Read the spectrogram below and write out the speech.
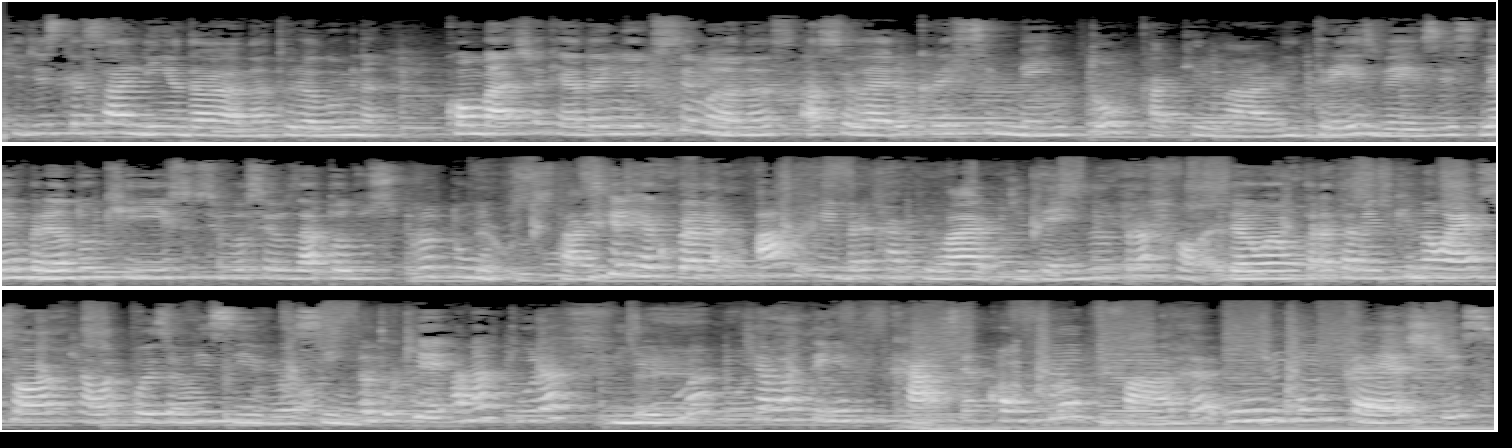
que diz que essa linha da Natura Lumina Combate a queda em 8 semanas, acelera o crescimento capilar em 3 vezes. Lembrando que isso se você usar todos os produtos, tá? Diz que ele recupera a fibra capilar de dentro para fora. Então é um tratamento que não é só aquela coisa visível, assim. Tanto que a Natura afirma que ela tem eficácia comprovada com, testes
